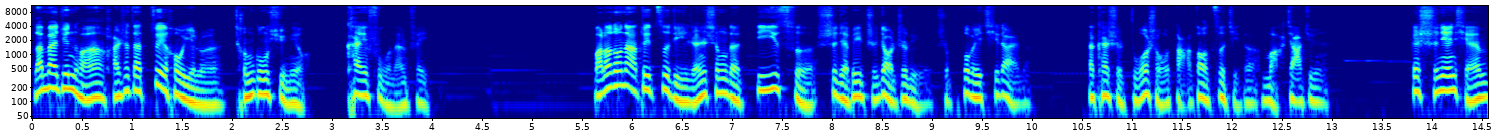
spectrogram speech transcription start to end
蓝白军团还是在最后一轮成功续命，开赴南非。马拉多纳对自己人生的第一次世界杯执教之旅是颇为期待的，他开始着手打造自己的马家军，跟十年前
